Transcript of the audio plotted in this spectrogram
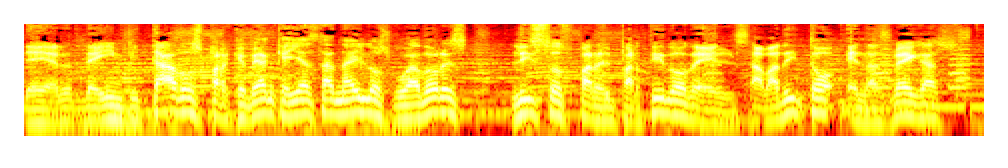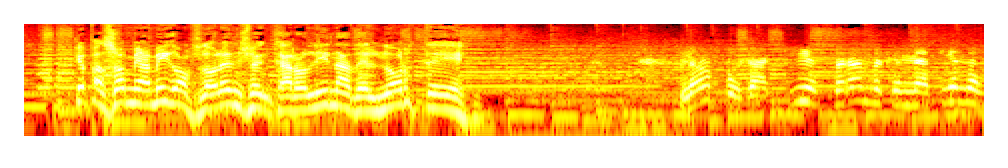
de, de invitados para que vean que ya están ahí los jugadores listos para el partido del sabadito en Las Vegas. ¿Qué pasó, mi amigo Florencio en Carolina del Norte? No, pues aquí esperando que me atiendan.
